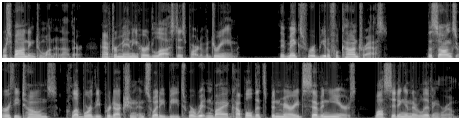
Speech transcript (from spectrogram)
responding to one another, after Manny heard Lust as part of a dream. It makes for a beautiful contrast. The song's earthy tones, club-worthy production, and sweaty beats were written by a couple that's been married seven years while sitting in their living room.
